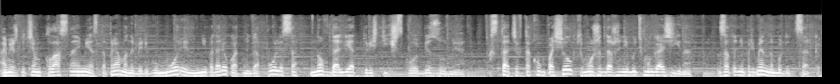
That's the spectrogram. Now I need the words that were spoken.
А между тем классное место, прямо на берегу моря, неподалеку от мегаполиса, но вдали от туристического безумия. Кстати, в таком поселке может даже не быть магазина, зато непременно будет церковь.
